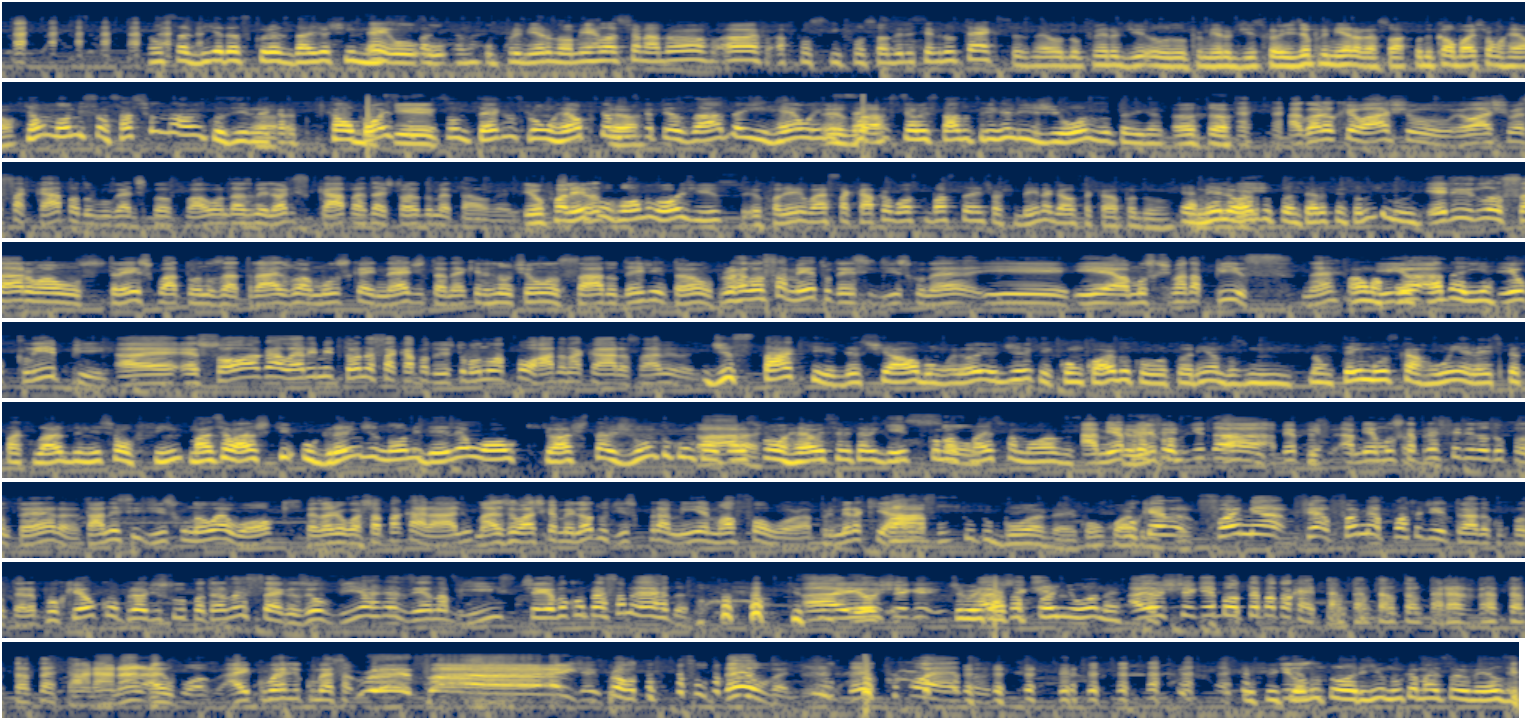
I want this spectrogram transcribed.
Não sabia das curiosidades, achei muito É, o, o, bacana. o primeiro nome é relacionado a, a- a fun- em função dele serem do Texas, né? O do primeiro, di- o do primeiro disco, eu ia dizer o primeiro, olha só, o do Cowboys from Hell. Que é um nome sensacional, inclusive, né, É. cara? Cowboys Porque- são do Texas from Hell, porque a É. música é pesada e Hell ainda Exato. Texas, que é um estado tri-religioso, tá ligado? Agora o que eu acho, eu acho essa capa do Vulgar Spellfall uma das melhores capas da história do metal, velho. Eu falei Tanto- pro Romulo hoje isso. Eu falei, essa capa eu gosto bastante, eu acho bem legal essa capa do. É a melhor do Pantera, sem sombra de dúvida. Eles lançaram há uns 3, 4 anos atrás uma música inédita, né? Que eles não tinham lançado desde então, pro relançamento desse disco, né? E, e é uma música chamada Peace, né? Ah, uma e, o- porradaria. e o clipe ah, é, é só a galera imitando essa capa do disco, tomando uma porrada na cara, sabe, velho? Destaque deste álbum, eu, eu diria que concordo com o Torinho, dos- não tem música ruim, ele é espetacular do início ao fim, mas eu acho que o grande nome dele é Walk, que eu acho que tá junto com Cowboys from Hell e Cemetery Gates que como as mais famosas. A minha Eu preferida, comentar- a minha, a minha música preferida do Pantera tá nesse disco, não é Walk, apesar de eu gostar pra caralho, mas eu acho que a melhor do disco pra mim é Mouth for War, a primeira que Ah, abre. muito boa, velho. Concordo. Porque foi minha, foi minha porta de entrada com o Pantera. Porque eu comprei o disco do Pantera nas cegas. Eu vi a resenha na Bis, cheguei, vou comprar essa merda. Que Aí eu cheguei. Chegou em casa, cheguei- apanhou, né? Aí eu cheguei botei pra tocar. Aí, eu- aí com ele começa. Revenge! Aí pronto, fudeu, velho. Fudeu, que porra é essa? O pequeno Torinho nunca mais foi o mesmo.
